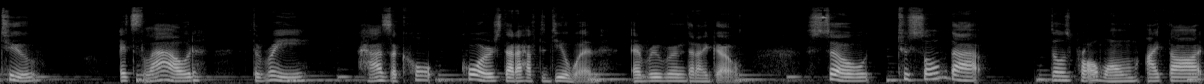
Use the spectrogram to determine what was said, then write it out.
Two, it's loud. Three, has a co- course that I have to deal with every room that I go. So to solve that those problem, I thought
